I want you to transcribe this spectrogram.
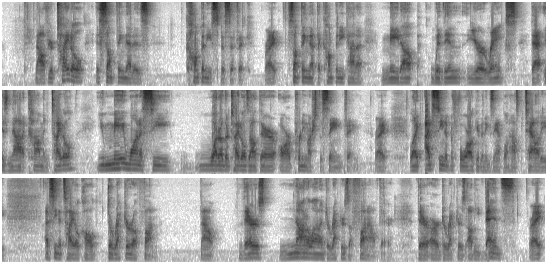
Now, if your title is something that is company specific, right? Something that the company kind of made up within your ranks that is not a common title, you may want to see what other titles out there are pretty much the same thing, right? Like I've seen it before. I'll give an example in hospitality. I've seen a title called Director of Fun. Now, there's not a lot of directors of fun out there. There are directors of events, right?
